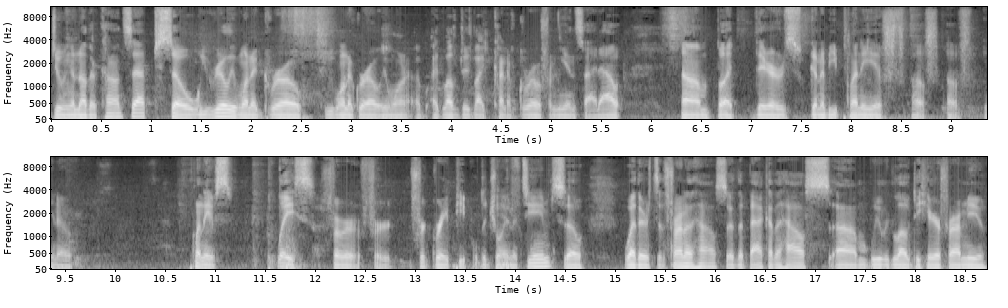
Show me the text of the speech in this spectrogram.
doing another concept. So we really want to grow. We want to grow. We want. I'd love to like kind of grow from the inside out. Um, but there's going to be plenty of, of, of you know plenty of place for, for, for great people to join the team. So whether it's the front of the house or the back of the house, um, we would love to hear from you.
